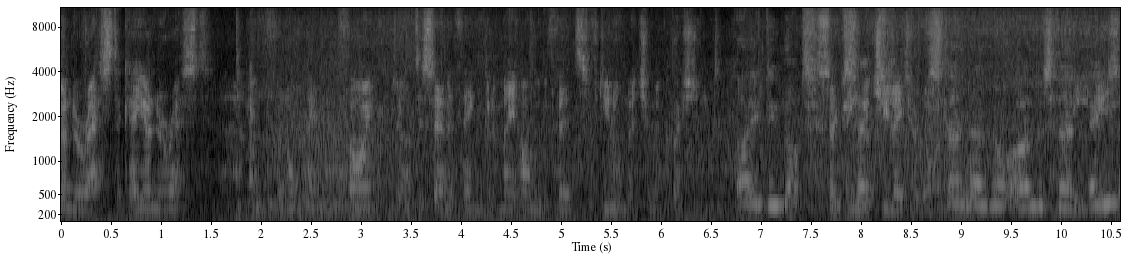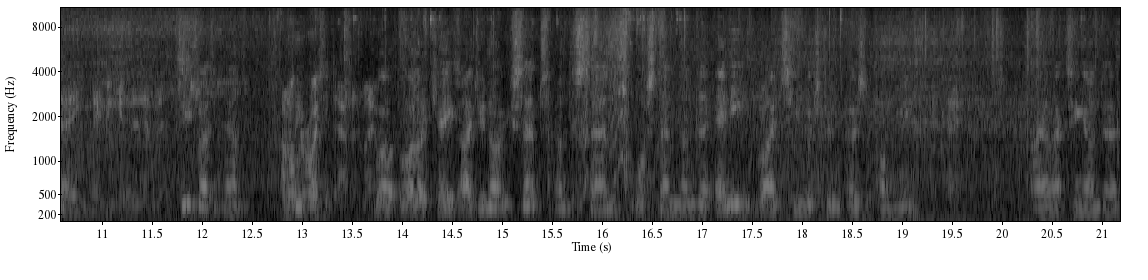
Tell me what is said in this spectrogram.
You're under arrest, okay? You're under arrest um, for not paying the fine. You don't have to say anything, but it may harm the defence if you do not mention when questioned. I do not Something accept, which you later on stand under or understand you any... say may given in evidence. Please write it down. I'm not going to write it down at the moment. Well, well, okay. I do not accept, understand, or stand under any rights you wish to impose upon me. okay, I am acting under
